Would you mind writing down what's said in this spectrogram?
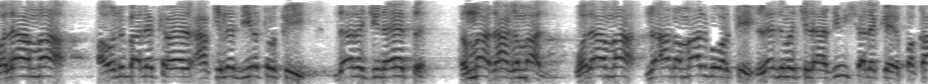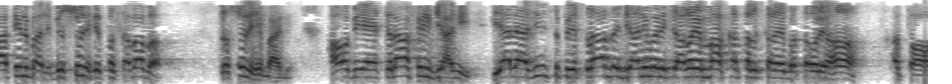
ولا ما او نه بالک عاقله دیت ورکی دا جنایت اما دا غمال ولا ما نه هغه مال به ورکی لازم چې لازم شي لکه په قاتل باندې بصلح په سبب د صلح باندې او به اعتراف الجاني یا لازم څه په اقرار د جاني باندې چې هغه ما قتل کړي به تور ها خطا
